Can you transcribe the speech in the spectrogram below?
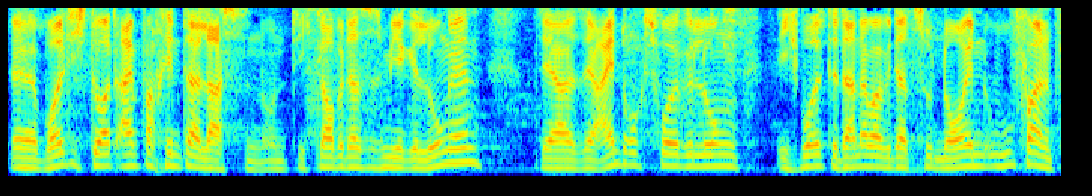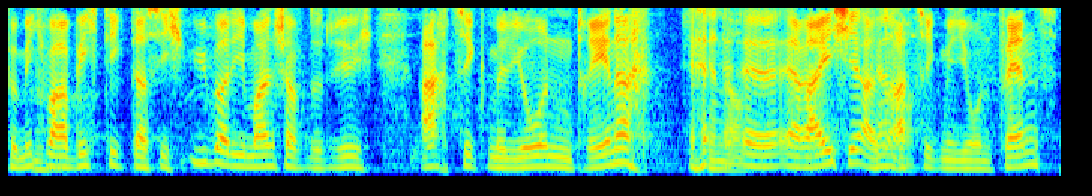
äh, wollte ich dort einfach hinterlassen. Und ich glaube, das ist mir gelungen, sehr, sehr eindrucksvoll gelungen. Ich wollte dann aber wieder zu neuen Ufern. Für mich mhm. war wichtig, dass ich über die Mannschaft natürlich 80 Millionen Trainer genau. äh, erreiche, also genau. 80 Millionen Fans.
